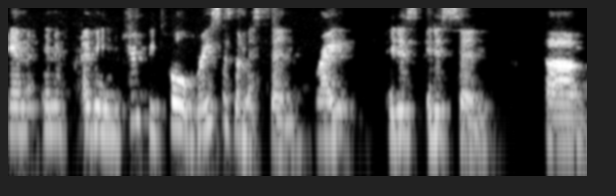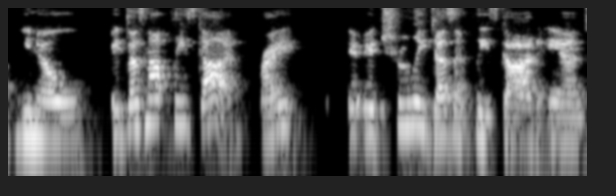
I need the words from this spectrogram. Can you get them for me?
And and if, I mean, truth be told, racism is sin, right? It is it is sin. Um, you know, it does not please God, right? It, it truly doesn't please God, and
